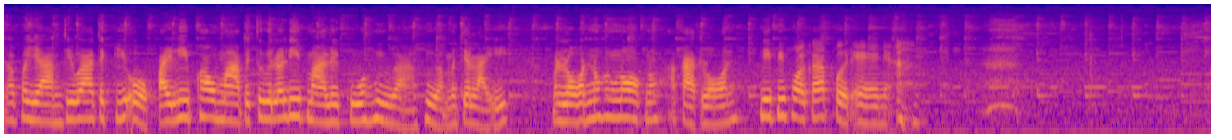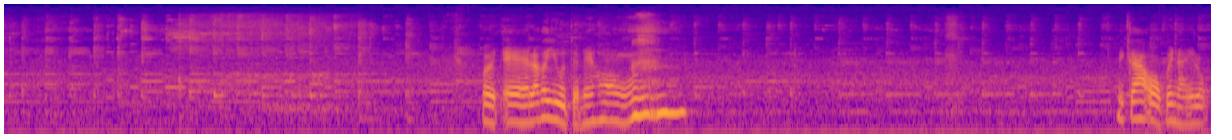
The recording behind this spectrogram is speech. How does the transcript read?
แล้วพยายามที่ว่าตะกี้ออกไปรีบเข้ามาไปซื้อแล้วรีบมาเลยกลัวเหือเหือมันจะไหล มันร้อนเนาะข้างนอกเนาะอากาศร้อน นี่พี่พลอยก็เปิดแอร์เนี่ย เปิดแอร์แล้วก็อยู่แต่ในห้อง ไม่กล้าออกไปไหนหรอก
